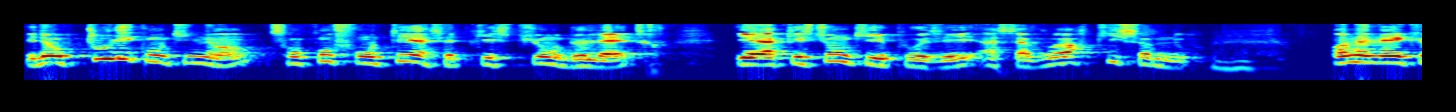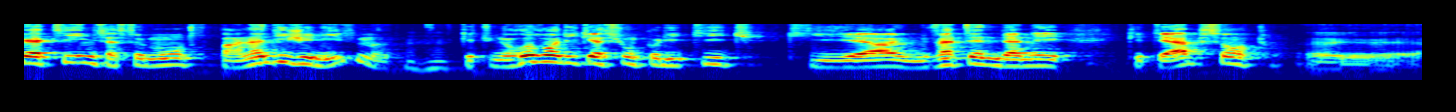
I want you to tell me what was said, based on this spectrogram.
Et donc tous les continents sont confrontés à cette question de l'être, et à la question qui est posée, à savoir qui sommes-nous? En Amérique latine, ça se montre par l'indigénisme, qui est une revendication politique qui a une vingtaine d'années, qui était absente euh,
